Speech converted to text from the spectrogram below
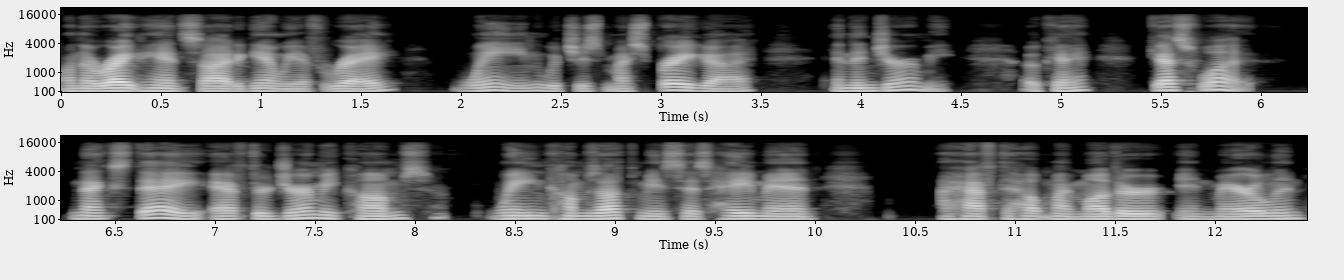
On the right hand side, again, we have Ray, Wayne, which is my spray guy, and then Jeremy. Okay. Guess what? Next day, after Jeremy comes, Wayne comes up to me and says, Hey man, I have to help my mother in Maryland.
